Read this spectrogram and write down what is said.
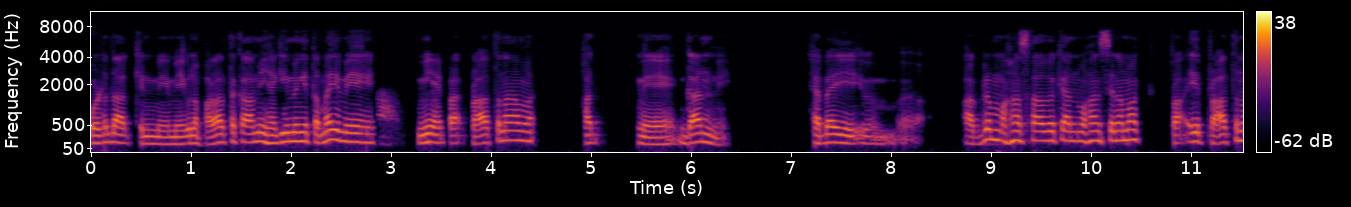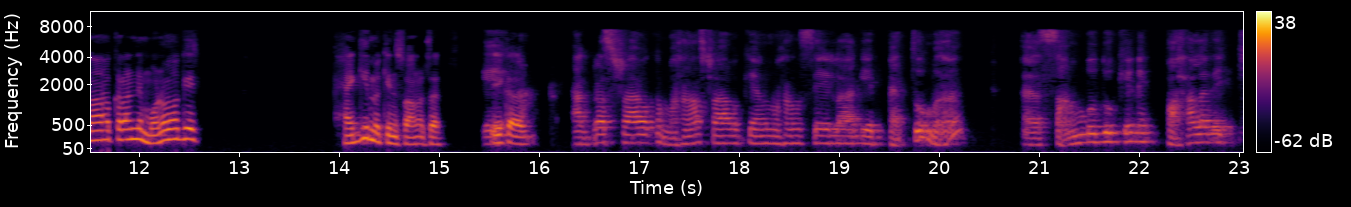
ගොඩක් මේ මේගොල්ලන් පරාර්ථකාමී හැඟීමෙන් තමයි මේ මේ ප්‍රාර්ථනාව මේ ගන්නෙ. හැබැයි අග්‍ර මහා ශ්‍රාවකයන් වහන්සේ නමක් ඒ ප්‍රාර්ථනාව කරන්නේ මොන වගේ හැඟීමකින් ස්වාමීන් ඒක අග්‍ර ශ්‍රාවක මහා ශ්‍රාවකයන් වහන්සේලාගේ පැතුම සම්බුදු කෙනෙක් පහළ වෙච්ච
